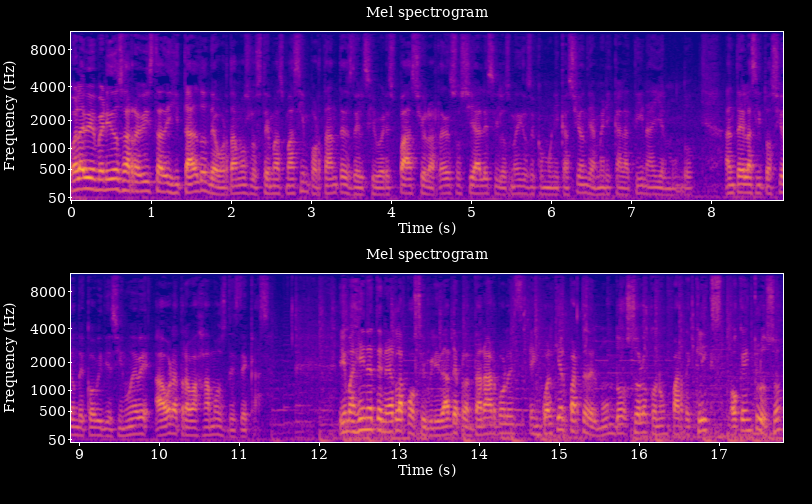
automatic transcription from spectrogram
Hola bienvenidos a Revista Digital, donde abordamos los temas más importantes del ciberespacio, las redes sociales y los medios de comunicación de América Latina y el mundo. Ante la situación de COVID-19, ahora trabajamos desde casa. Imagine tener la posibilidad de plantar árboles en cualquier parte del mundo solo con un par de clics o que incluso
